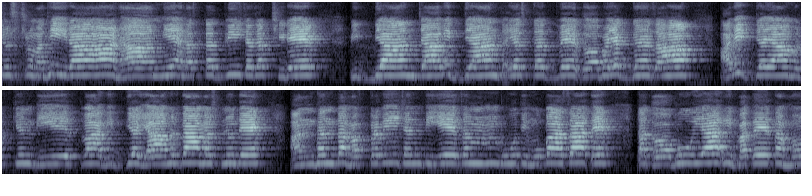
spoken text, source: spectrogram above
शुश्रुमधीराणान्येनस्तद्वीचचक्षिरे विद्याञ्च विद्याञ्च यस्तद्वेदो भयज्ञसः अविद्यया तीर्त्वा विद्ययामृतामश्नुते अन्धन्तमप्रविशन्ति ये सम्भूतिमुपासाते ततो भूया इव ते तमो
